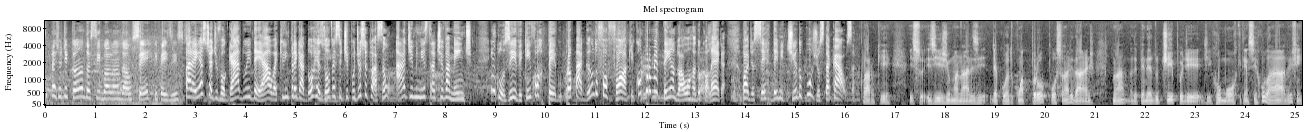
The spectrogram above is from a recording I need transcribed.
se prejudicando, se igualando ao ser que fez isso. Para este advogado, o ideal é que o empregador resolva esse tipo de situação administrativamente. Inclusive, quem for pego propagando fofoque, comprometendo a honra do colega, pode ser demitido por justa causa. Claro que isso exige uma análise de acordo com a proporcionalidade. É? dependendo do tipo de, de, rumor que tenha circulado, enfim.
